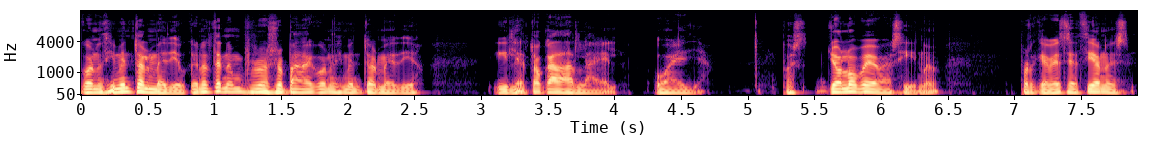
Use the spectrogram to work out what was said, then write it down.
conocimiento al medio, que no tenemos profesor para el conocimiento al medio, y le toca darla a él o a ella. Pues yo lo veo así, ¿no? Porque ves secciones,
